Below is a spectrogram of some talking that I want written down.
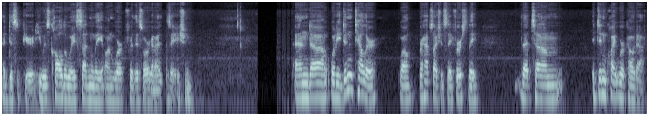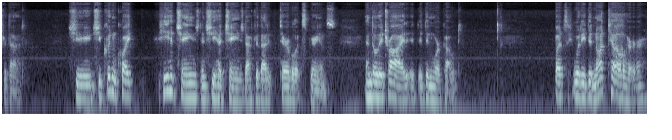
had disappeared. He was called away suddenly on work for this organization. And uh, what he didn't tell her, well, perhaps I should say firstly, that um, it didn't quite work out after that. She she couldn't quite. He had changed, and she had changed after that terrible experience. And though they tried, it, it didn't work out. But what he did not tell her,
